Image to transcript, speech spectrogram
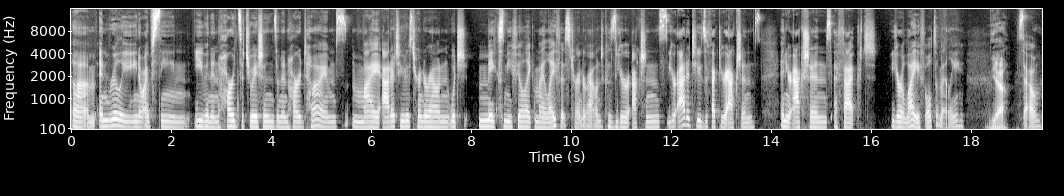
Um, and really, you know, I've seen even in hard situations and in hard times, my attitude is turned around, which makes me feel like my life is turned around because your actions, your attitudes affect your actions, and your actions affect your life ultimately. Yeah. So,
